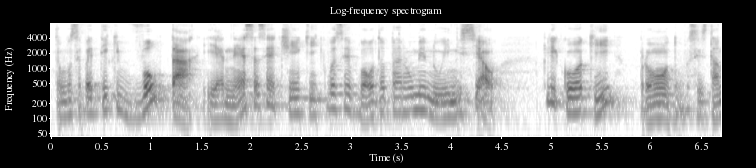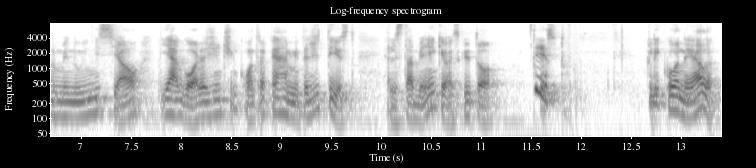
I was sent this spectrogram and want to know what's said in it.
Então você vai ter que voltar e é nessa setinha aqui que você volta para o menu inicial. Clicou aqui, pronto, você está no menu inicial e agora a gente encontra a ferramenta de texto. Ela está bem aqui, ó, escrito ó, texto. Clicou nela,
